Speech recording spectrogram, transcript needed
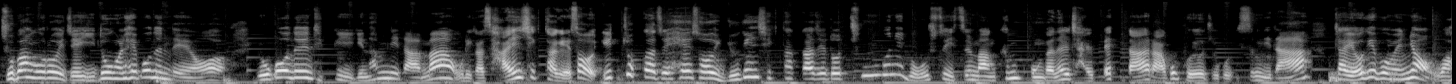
주방으로 이제 이동을 해보는데요. 요거는 DP이긴 합니다만 우리가 4인 식탁에서 이쪽까지 해서 6인 식탁까지도 충분히 놓을 수 있을 만큼 공간을 잘 뺐다라고 보여주고 있습니다. 자 여기 보면 요. 와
